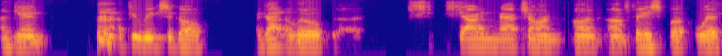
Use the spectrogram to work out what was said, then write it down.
Again a few weeks ago I got a little uh, sh- shouting match on on Facebook with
